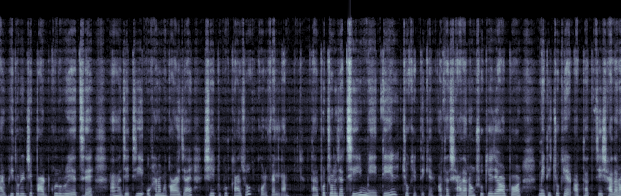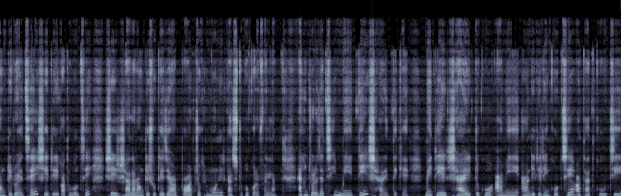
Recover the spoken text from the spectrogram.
আর ভিতরের যে পার্টগুলো রয়েছে যেটি ওঠানামা করা যায়, সেইটুকুর কাজও করে ফেললাম। তারপর চলে যাচ্ছি মেয়েটির চোখের দিকে। অর্থাৎ সাদা রং শুকিয়ে যাওয়ার পর মেয়েটির চোখের, অর্থাৎ যে সাদা রংটি রয়েছে সেটির কথা বলছি, সেই সাদা রংটি শুকিয়ে যাওয়ার পর চোখের মনির কাজটুকু করে ফেললাম। এখন চলে যাচ্ছি মেয়েটির শাড়ির দিকে। মেয়েটির শাড়িটুকু আমি ডিটেলিং করছি, অর্থাৎ কুচি,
